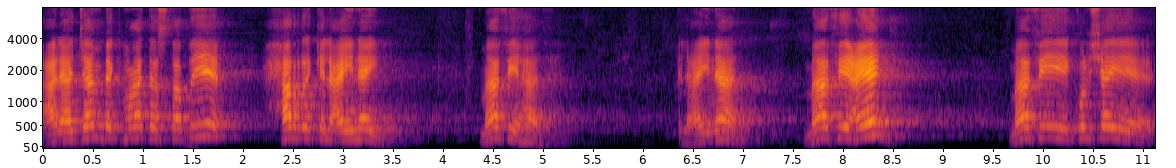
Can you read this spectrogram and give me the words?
على جنبك ما تستطيع حرك العينين. ما في هذا. العينان. ما في عين ما في كل شيء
